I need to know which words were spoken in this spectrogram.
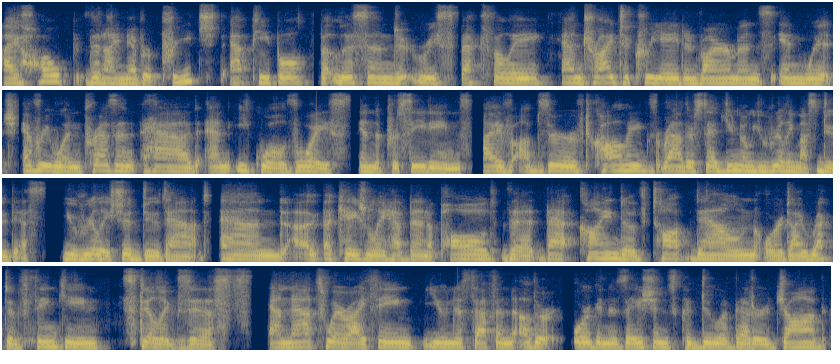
I hope that I never preached at people, but listened respectfully and tried to create environments in which everyone present had an equal voice in the proceedings. I've observed colleagues rather said, you know, you really must do this. You really should do that. And uh, occasionally have been appalled that that kind of top down or directive thinking still exists. And that's where I think UNICEF and other organizations could do a better job.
